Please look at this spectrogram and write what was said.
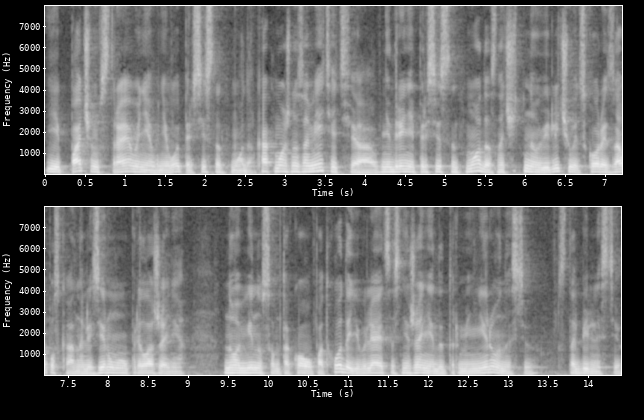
и патчем встраивания в него persistent мода. Как можно заметить, э, внедрение persistent мода значительно увеличивает скорость запуска анализируемого приложения, но минусом такого подхода является снижение детерминированности стабильности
